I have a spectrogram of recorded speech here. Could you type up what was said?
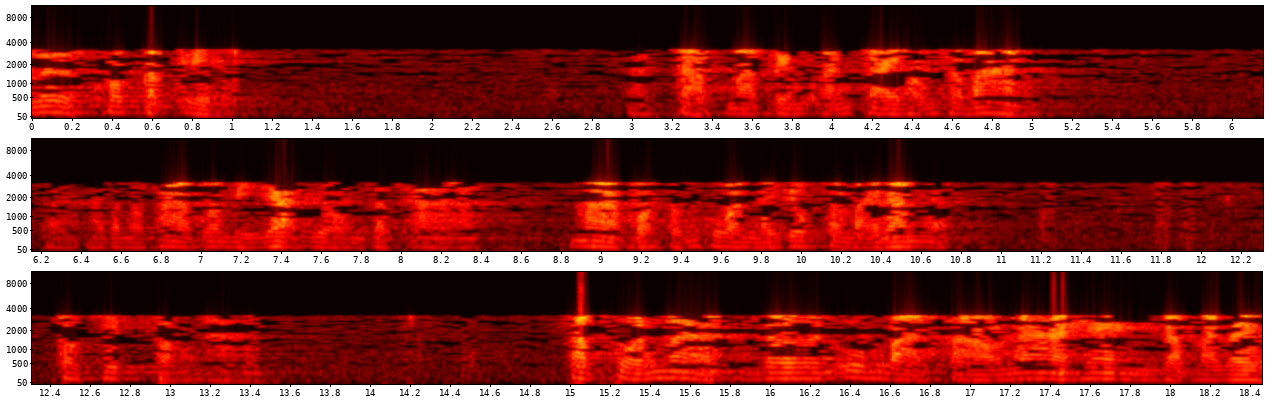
เลิกคบกับเอกกลับมาเป็นขวัญใจของชาวบ้านอาตมาภาพก็มีญาติโยมศรัทธามากพอสมควรในยุคสมัยนั้นเนี่ย ก็คิดสองทาง สับสนมากเดินอุ้มบาดสาวหน้าแห้งกลับมาเลย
